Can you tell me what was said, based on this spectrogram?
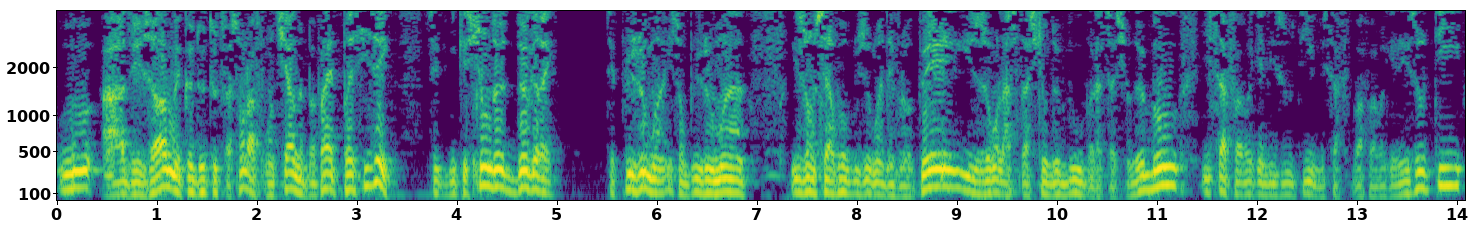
ou à des hommes et que de toute façon la frontière ne peut pas être précisée. C'est une question de degré. C'est plus ou moins, ils sont plus ou moins, ils ont le cerveau plus ou moins développé, ils ont la station debout, pas la station debout, ils savent fabriquer des outils ou ils savent pas fabriquer des outils,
